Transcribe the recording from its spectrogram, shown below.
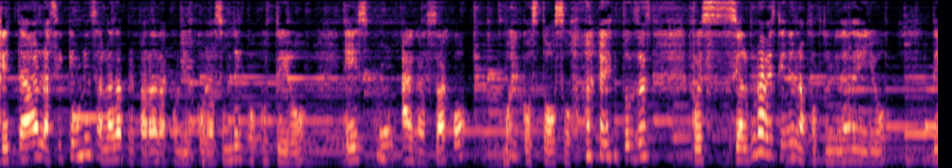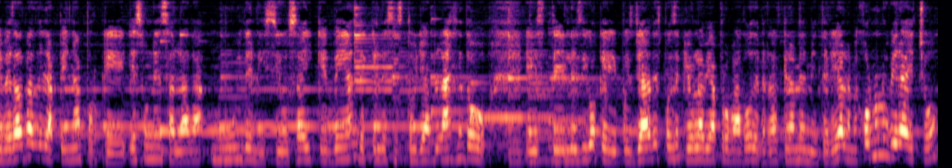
¿Qué tal? Así que una ensalada preparada con el corazón del cocotero es un agasajo muy costoso. Entonces, pues si alguna vez tienen la oportunidad de ello, de verdad vale la pena porque es una ensalada muy deliciosa y que vean de qué les estoy hablando. Este, les digo que pues ya después de que yo la había probado, de verdad que me enteré, a lo mejor no lo hubiera hecho,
